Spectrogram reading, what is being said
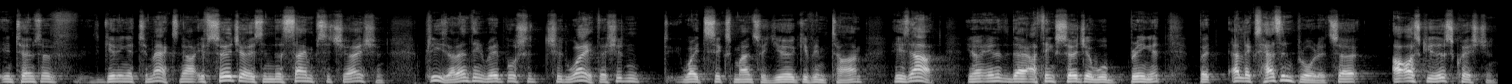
in terms of giving it to Max. Now, if Sergio is in the same situation, please, I don't think Red Bull should should wait. They shouldn't wait six months, a year, give him time. He's out. You know, at the end of the day, I think Sergio will bring it, but Alex hasn't brought it. So I'll ask you this question.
